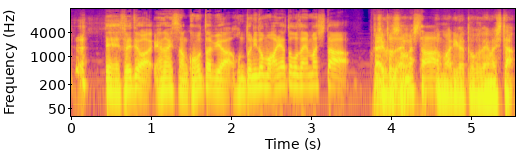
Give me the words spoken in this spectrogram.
えーそれでは、柳井さん、この度は本当にどうもありがとうございました。ありがとうございましたどう。もありがとうございました。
